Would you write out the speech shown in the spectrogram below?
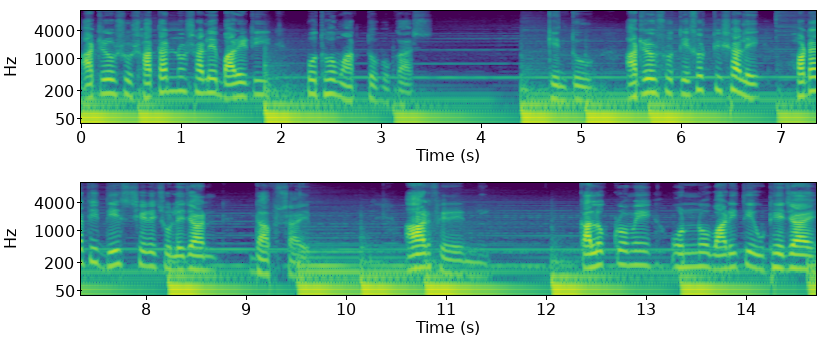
আঠেরোশো সাতান্ন সালে বাড়িটির প্রথম আত্মপ্রকাশ। কিন্তু আঠেরোশো তেষট্টি সালে হঠাৎই দেশ ছেড়ে চলে যান ডাফ সাহেব। আর ফেরেননি। কালক্রমে অন্য বাড়িতে উঠে যায়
